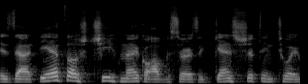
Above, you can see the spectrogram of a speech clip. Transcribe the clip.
is that the NFL's chief medical officer is against shifting to a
